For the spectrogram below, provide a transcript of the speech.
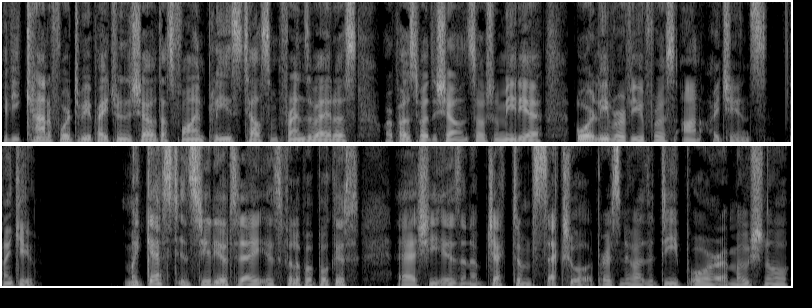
If you can't afford to be a patron of the show, that's fine. Please tell some friends about us or post about the show on social media or leave a review for us on iTunes. Thank you. My guest in studio today is Philippa Bucket. Uh, she is an objectum sexual, a person who has a deep or emotional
